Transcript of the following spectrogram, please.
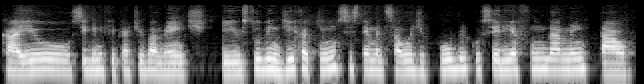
caiu significativamente. E o estudo indica que um sistema de saúde público seria fundamental.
